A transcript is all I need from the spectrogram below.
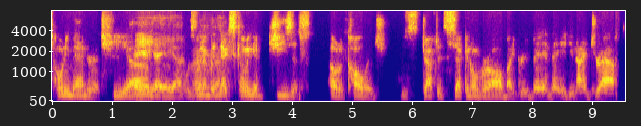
Tony Mandarich. He uh, yeah, yeah, yeah, yeah. was I like the that. next coming of Jesus out of college. He was drafted second overall by Green Bay in the 89 draft.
